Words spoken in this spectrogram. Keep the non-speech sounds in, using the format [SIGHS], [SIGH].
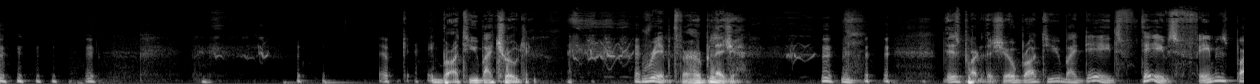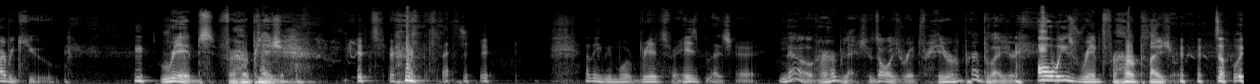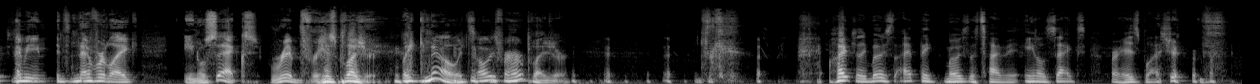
Okay. Brought to you by Trojan. [LAUGHS] Ribbed for her pleasure. this part of the show brought to you by Dave's, Dave's famous barbecue. Ribs for her pleasure. Ribs for her pleasure. I think it'd be more ribs for his pleasure. No, for her pleasure. It's always ribbed for her, her pleasure. always ribbed for her pleasure. [LAUGHS] It's always I mean, it's never like anal sex, ribbed for his pleasure. Like, no, it's always for her pleasure. [LAUGHS] [LAUGHS] actually most. I think most of the time anal sex for his pleasure. [LAUGHS]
